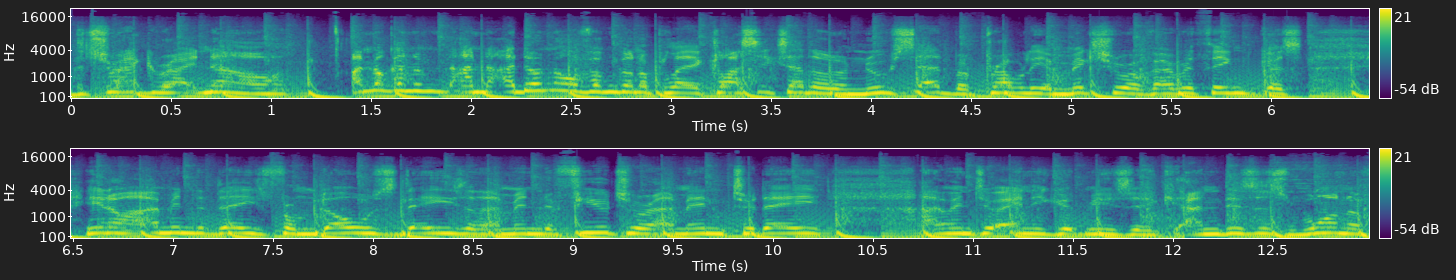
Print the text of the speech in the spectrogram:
the track right now I'm not gonna. I don't know if I'm gonna play a classic set or a new set, but probably a mixture of everything because, you know, I'm in the days from those days, and I'm in the future. I'm in today. I'm into any good music, and this is one of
